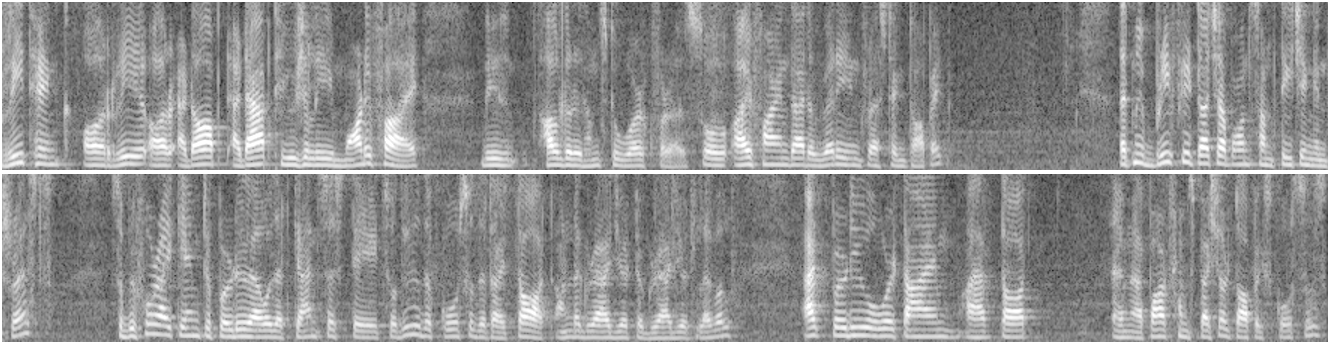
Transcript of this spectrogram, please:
rethink or, re, or adopt, adapt, usually modify these algorithms to work for us. So I find that a very interesting topic. Let me briefly touch upon some teaching interests. So before I came to Purdue, I was at Kansas State. So these are the courses that I taught, undergraduate to graduate level. At Purdue over time, I have taught, and apart from special topics courses,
